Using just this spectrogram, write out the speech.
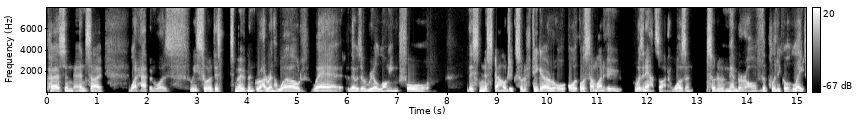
person. And so what happened was we saw this movement right around the world where there was a real longing for this nostalgic sort of figure or, or, or someone who was an outsider, wasn't sort of a member of the political elite.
